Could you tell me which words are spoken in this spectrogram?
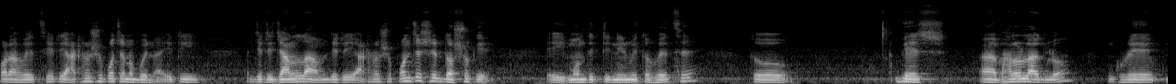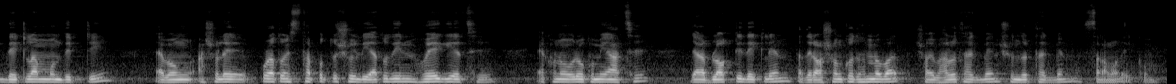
করা হয়েছে। এটি আঠারোশো পঁচানব্বই না, এটি যেটি জানলাম যেটি আঠারোশো পঞ্চাশের দশকে এই মন্দিরটি নির্মিত হয়েছে। তো বেশ ভালো লাগল ঘুরে দেখলাম মন্দিরটি এবং আসলে পুরাতন স্থাপত্যশৈলী এতদিন হয়ে গিয়েছে এখনও ওরকমই আছে। যারা ব্লগটি দেখলেন তাদের অসংখ্য ধন্যবাদ। সবাই ভালো থাকবেন, সুন্দর থাকবেন। আসসালামু আলাইকুম।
